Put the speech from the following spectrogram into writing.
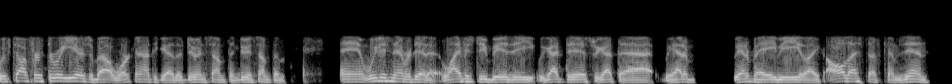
We've talked for three years about working out together, doing something, doing something, and we just never did it. Life is too busy. We got this, we got that. We had a we had a baby. Like all that stuff comes in,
